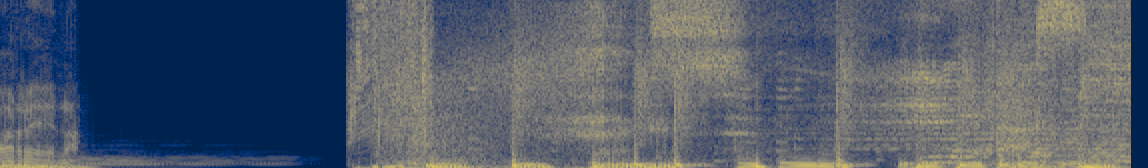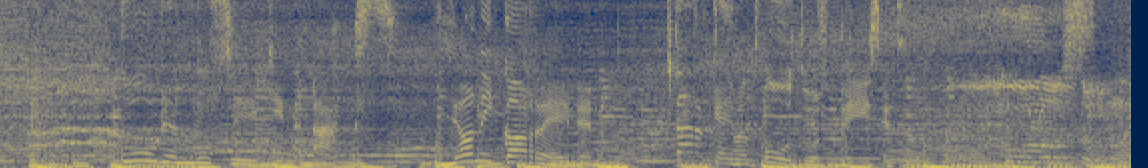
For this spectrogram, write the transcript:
Areena. Uuden musiikin X. Jani Kareinen. Tärkeimmät uutuusbiisit. Kuuluu sulle.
